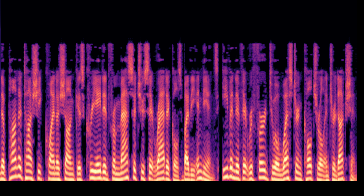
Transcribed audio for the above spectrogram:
Nipanatashikquinashank is created from Massachusetts radicals by the Indians, even if it referred to a Western cultural introduction.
